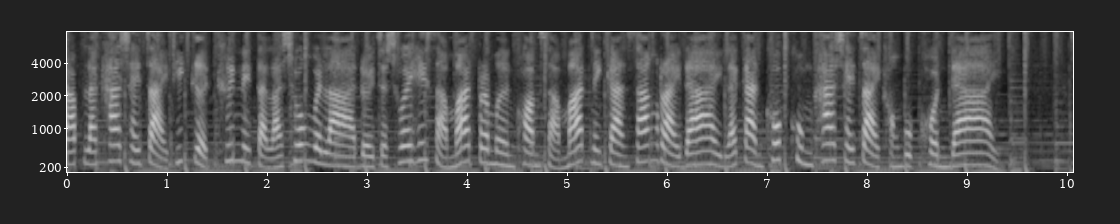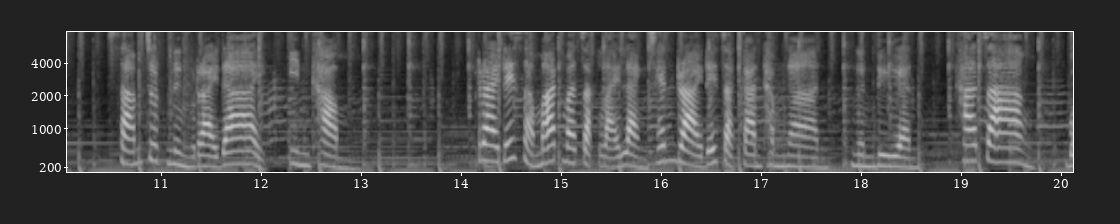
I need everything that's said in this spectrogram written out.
รับและค่าใช้จ่ายที่เกิดขึ้นในแต่ละช่วงเวลา โดยจะช่วยให้สามารถประเมินความสามารถในการสร้างรายได้และการควบคุมค่าใช้จ่ายของบุคคลได้ 3.1 รายได้ Income รายได้สามารถมาจากหลายแหล่งเช่นรายได้จากการทำงาน เงินเดือน ค่าจ้าง โบ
